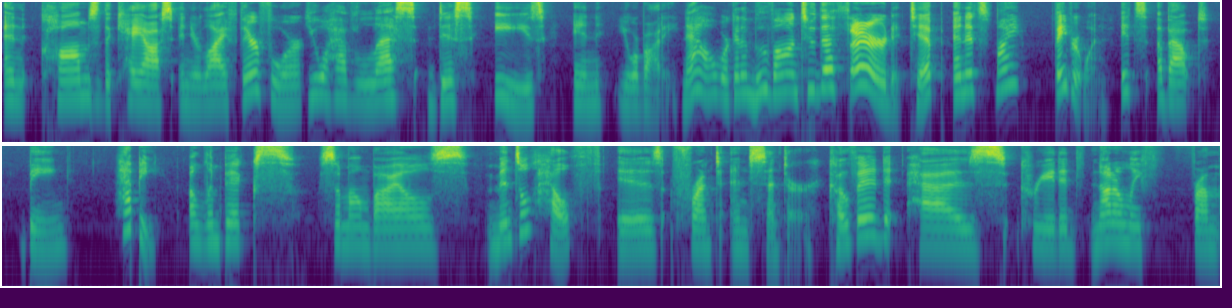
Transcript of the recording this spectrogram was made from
and calms the chaos in your life. Therefore, you will have less dis ease in your body. Now we're going to move on to the third tip, and it's my favorite one. It's about being happy. Olympics, Simone Biles, mental health is front and center. COVID has created not only from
